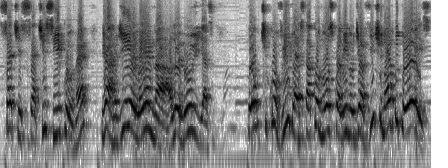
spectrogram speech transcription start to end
775, né? Jardim Helena, aleluias. Eu te convido a estar conosco ali no dia 29 do 2,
